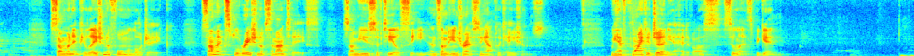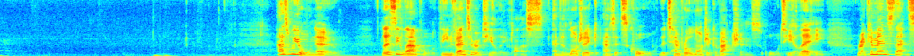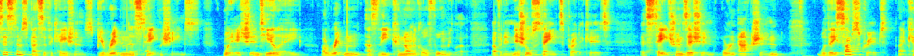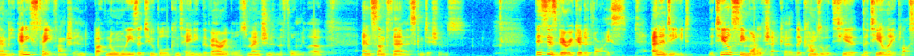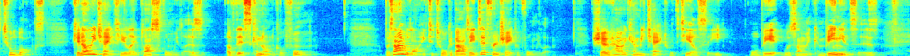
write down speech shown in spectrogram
Some manipulation of formal logic, some exploration of semantics, some use of TLC, and some interesting applications. We have quite a journey ahead of us, so let's begin. As we all know, Leslie Lamport, the inventor of TLA+, and the logic at its core, the temporal logic of actions, or TLA, recommends that system specifications be written as state machines, which, in TLA, are written as the canonical formula of an initial state predicate, a state transition or an action, with a subscript that can be any state function, but normally is a tuple containing the variables mentioned in the formula, and some fairness conditions. This is very good advice, and indeed, the TLC model checker that comes with the TLA Plus toolbox can only check TLA Plus formulas of this canonical form. But I would like to talk about a different shape of formula, show how it can be checked with TLC, albeit with some inconveniences,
